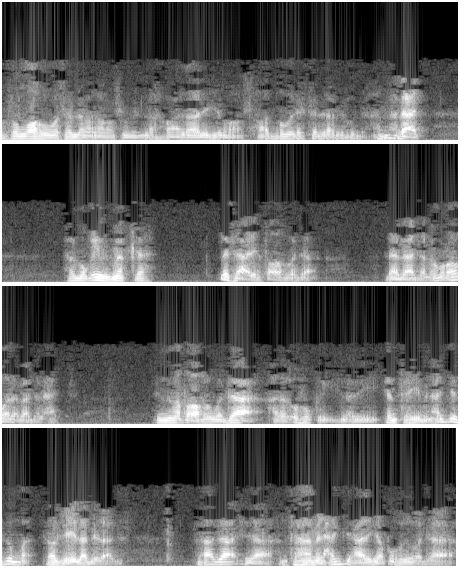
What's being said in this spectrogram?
وصلى الله وسلم على رسول الله وعلى آله وأصحابه ومن اهتدى بهداه. أما بعد فالمقيم في مكة ليس عليه طواف وداع لا بعد العمرة ولا بعد الحج. إنما طواف الوداع على الافقي الذي ينتهي من حجه ثم يرجع إلى بلاده. فهذا إذا انتهى من حجه عليه يطوف الوداع.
